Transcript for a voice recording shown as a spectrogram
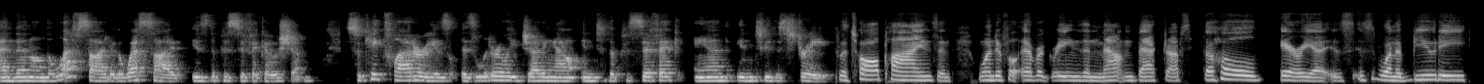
And then on the left side or the west side is the Pacific Ocean. So Cape Flattery is, is literally jutting out into the Pacific and into the strait. With tall pines and wonderful evergreens and mountain backdrops. The whole area is, is one of beauty,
